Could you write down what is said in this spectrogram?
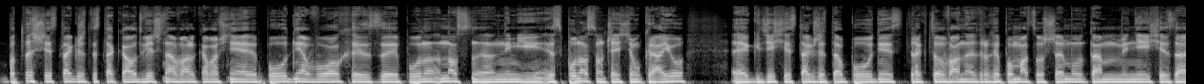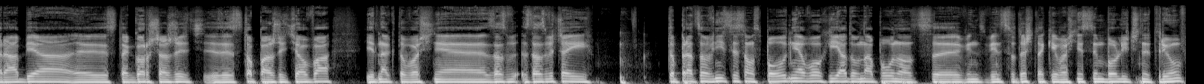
bo też jest tak, że to jest taka odwieczna walka właśnie południa Włoch z północnymi, z północną częścią kraju. E, gdzieś jest tak, że to południe jest traktowane trochę po macoszemu, tam mniej się zarabia, e, jest ta gorsza żyć, stopa życiowa, jednak to właśnie zazwy zazwyczaj to pracownicy są z południa Włoch i jadą na północ, y, więc, więc to też taki właśnie symboliczny triumf.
